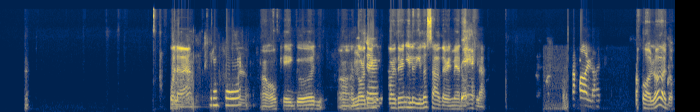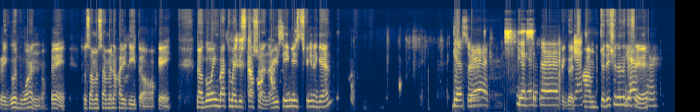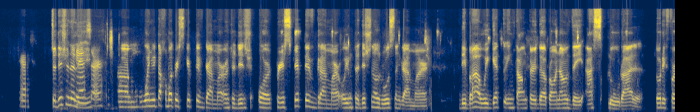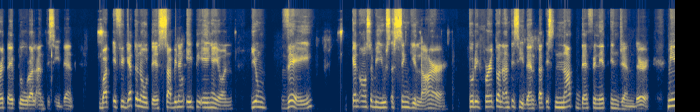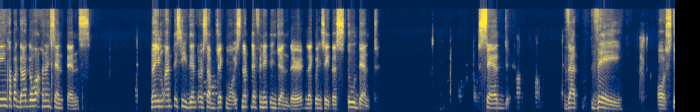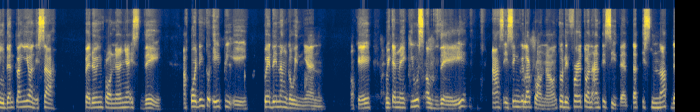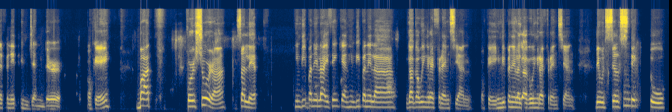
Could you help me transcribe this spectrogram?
Wala. Yes, sir. Oh, okay, good. Uh, northern Northern Iloilo, Southern meron wala. Bacolod. Bacolod. Okay, good one. Okay. So sama-sama na kayo dito. Okay. Now going back to my discussion, are you seeing my screen again? Yes, sir. Yes. Yes, Yes, sir. sir. Okay, good. Yes. Um traditionally Yes, kasi, sir. traditionally Yes, sir. um, when we talk about prescriptive grammar or tradition or prescriptive grammar o yung traditional rules ng grammar, 'di ba, we get to encounter the pronoun they as plural to refer to a plural antecedent. But if you get to notice, sabi ng APA ngayon, yung they can also be used as singular to refer to an antecedent that is not definite in gender. Meaning kapag gagawa ka ng sentence, na yung antecedent or subject mo is not definite in gender, like when you say the student said that they, o student lang yon isa, pero yung pronoun niya is they. According to APA, pwede nang gawin yan. Okay? We can make use of they as a singular pronoun to refer to an antecedent that is not definite in gender. Okay? But, for sure, ah, sa let, hindi pa nila, I think yan, hindi pa nila gagawing reference yan. Okay? Hindi pa nila gagawing reference yan. They would still stick to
